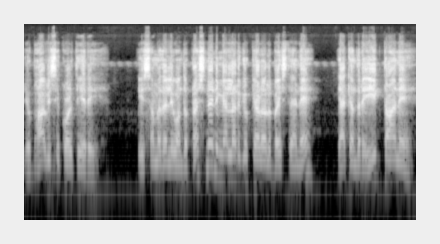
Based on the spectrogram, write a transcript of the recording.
ನೀವು ಭಾವಿಸಿಕೊಳ್ತೀರಿ. ಈ ಸಮಯದಲ್ಲಿ ಒಂದು ಪ್ರಶ್ನೆ ನಿಮ್ಮೆಲ್ಲರಿಗೂ ಕೇಳಲು ಬಯಸ್ತೇನೆ. ಯಾಕೆಂದರೆ ಈಗ ತಾನೇ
